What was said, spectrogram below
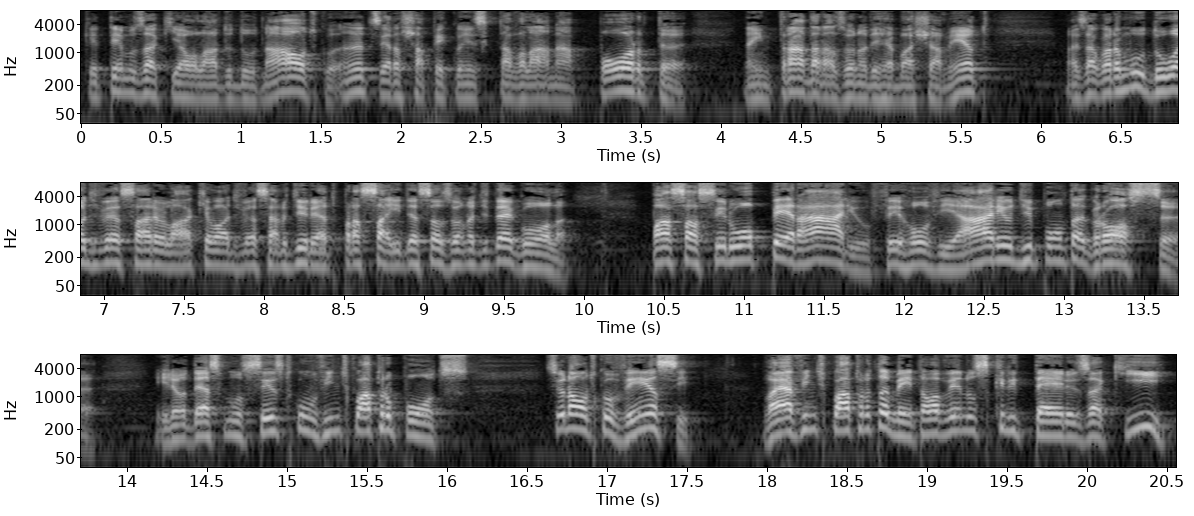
Que temos aqui ao lado do Náutico, antes era Chapecoense que estava lá na porta na entrada da zona de rebaixamento, mas agora mudou o adversário lá, que é o adversário direto, para sair dessa zona de degola. Passa a ser o Operário Ferroviário de Ponta Grossa. Ele é o 16 com 24 pontos. Se o Náutico vence, vai a 24 também. Estava vendo os critérios aqui.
